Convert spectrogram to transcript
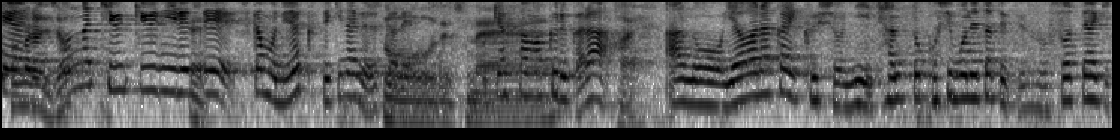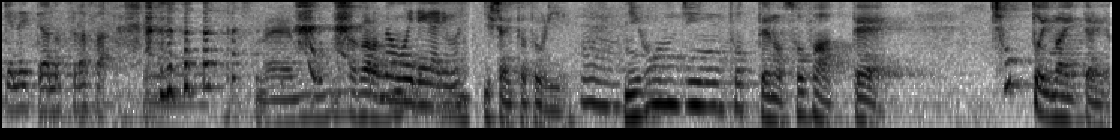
部屋にそんな救急に入れてしかもリラックスできないじゃないですかね。そうですね。お客様来るから、はい。あの柔らかいクッションにちゃんと腰骨立てて座ってなきゃいけないっていうあの辛さ。ですね。だからそんな思い出があります。ゆきちゃん言った通り、日本人にとってのソファーってちょっと今言ったように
